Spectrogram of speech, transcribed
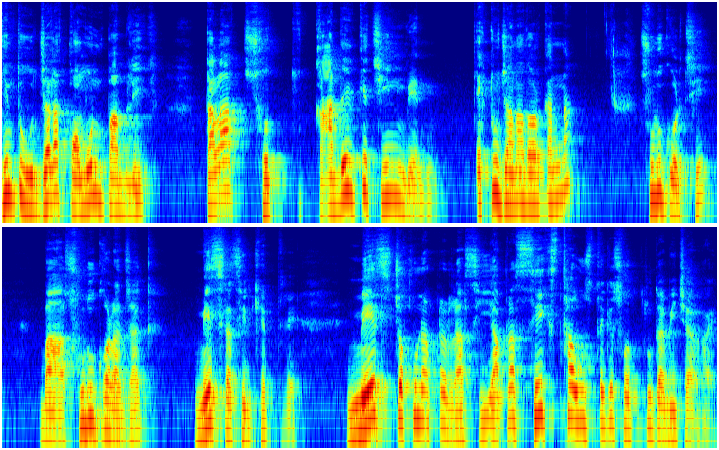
কিন্তু যারা কমন পাবলিক তারা কাদেরকে চিনবেন একটু জানা দরকার না। শুরু করছি, বা শুরু করা যাক মেষ রাশির ক্ষেত্রে। মেষ যখন আপনার রাশি, আপনার সিক্স হাউস থেকে শত্রুতা বিচার হয়।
